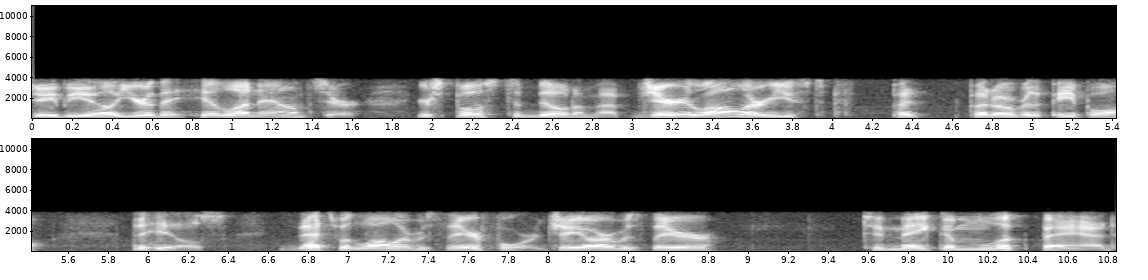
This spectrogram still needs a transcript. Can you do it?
JBL, you're the heel announcer. You're supposed to build them up. Jerry Lawler used to put put over the people, the heels. That's what Lawler was there for. JR was there to make them look bad,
